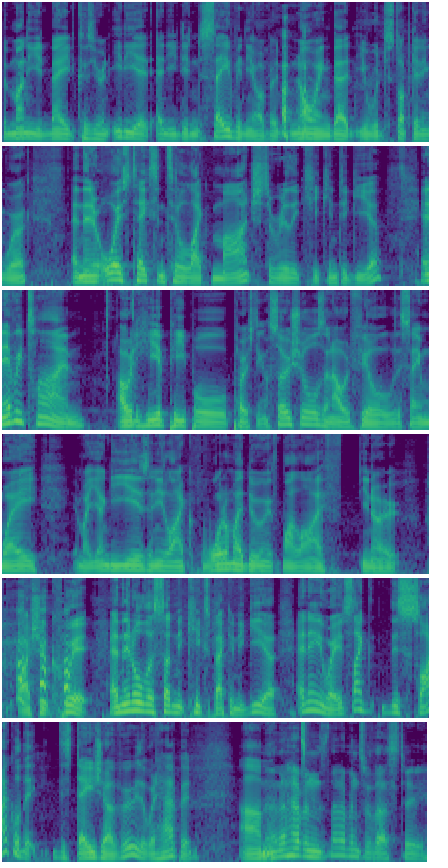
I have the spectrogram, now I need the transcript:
the money you'd made because you're an idiot and you didn't save any of it, knowing that you would stop getting work. And then it always takes until like March to really kick into gear. And every time I would hear people posting on socials and I would feel the same way in my younger years. And you're like, what am I doing with my life? You know, I should quit. and then all of a sudden it kicks back into gear. And anyway, it's like this cycle that this deja vu that would happen. Um, no, that happens. That happens with us too.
